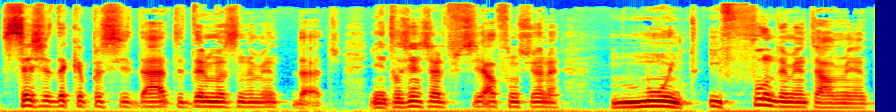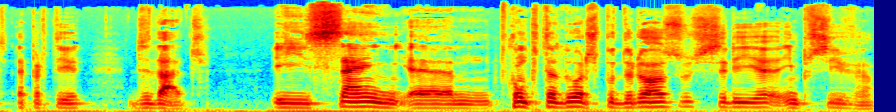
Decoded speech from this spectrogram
seja da capacidade de armazenamento de dados. E a inteligência artificial funciona muito e fundamentalmente a partir de dados. E sem um, computadores poderosos seria impossível.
